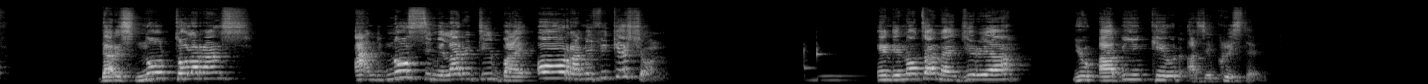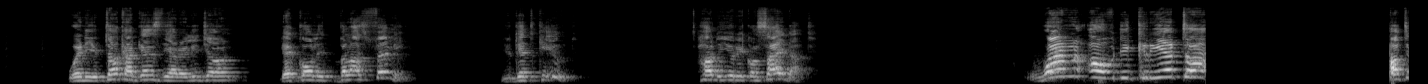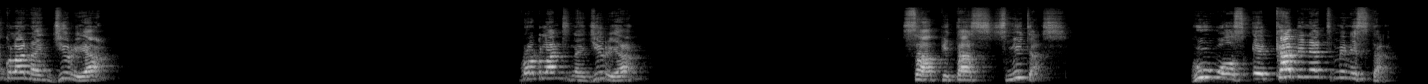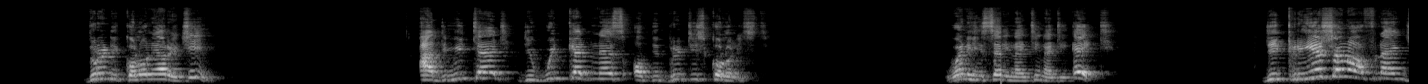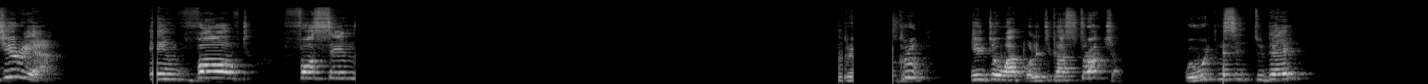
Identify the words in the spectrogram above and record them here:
there is no tolerance, and no similarity by all ramification. In the northern Nigeria, you are being killed as a Christian. When you talk against their religion, they call it blasphemy. You get killed. How do you reconcile that? One of the creator, particular Nigeria, fraudulent Nigeria, Sir Peter Smithers, who was a cabinet minister during the colonial regime, admitted the wickedness of the British colonists when he said in 1998 the creation of Nigeria involved forcing group into our political structure. We witness it today.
